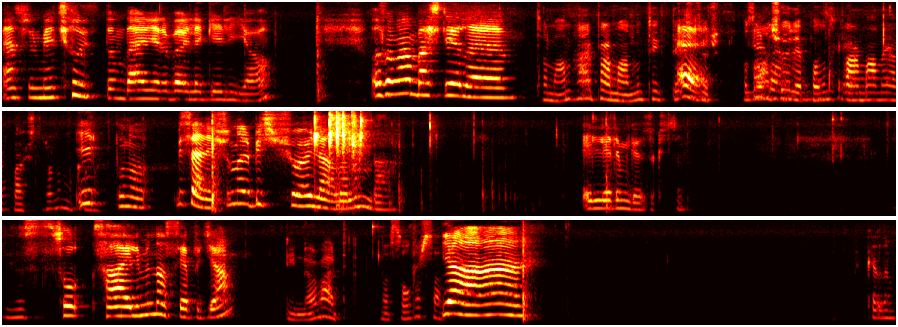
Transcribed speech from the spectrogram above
Ben sürmeye çalıştım her yere böyle geliyor. O zaman başlayalım. Tamam her parmağını tek tek Evet, sür. O zaman şöyle yapalım. sürelim. Parmağına yaklaştıralım mı? İlk bunu bir saniye şunları bir şöyle alalım da. Ellerim gözüksün. Sol, sağ elimi nasıl yapacağım? Bilmiyorum artık. Nasıl olursa. Ya. Bakalım.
